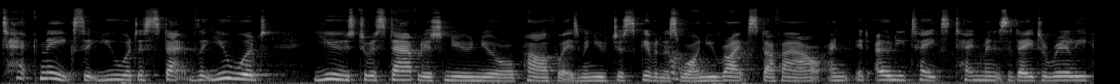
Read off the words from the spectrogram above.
techniques that you would that you would use to establish new neural pathways? I mean, you've just given us one. You write stuff out, and it only takes ten minutes a day to really.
